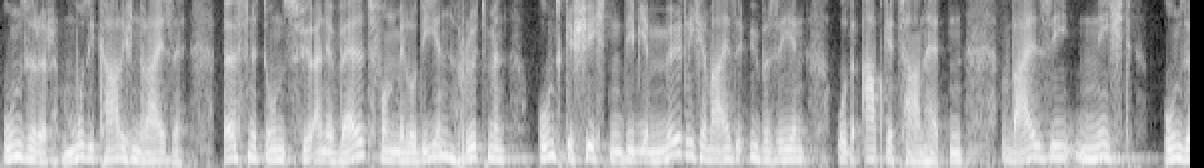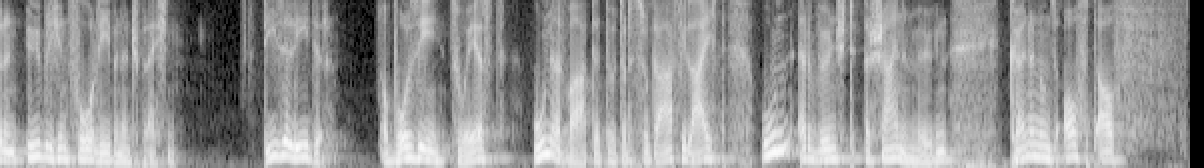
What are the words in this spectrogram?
unserer musikalischen Reise öffnet uns für eine Welt von Melodien, Rhythmen und Geschichten, die wir möglicherweise übersehen oder abgetan hätten, weil sie nicht unseren üblichen Vorlieben entsprechen. Diese Lieder, obwohl sie zuerst unerwartet oder sogar vielleicht unerwünscht erscheinen mögen, können uns oft auf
